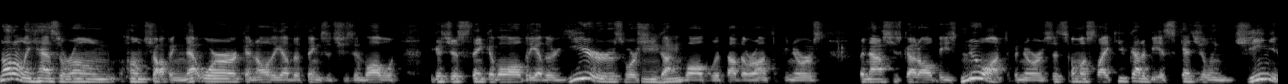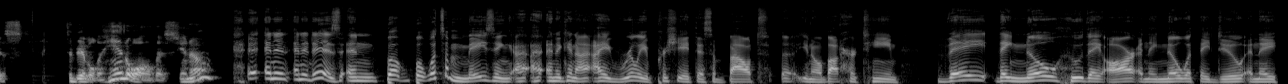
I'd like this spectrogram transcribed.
not only has her own home shopping network and all the other things that she's involved with, because just think of all the other years where she got Mhm. involved with other entrepreneurs, but now she's got all these new entrepreneurs. It's almost like you've got to be a scheduling genius to be able to handle all this, you know? And it, and it is and but but what's amazing and again I, I really appreciate this about uh, you know about her team they they know who they are and they know what they do and they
